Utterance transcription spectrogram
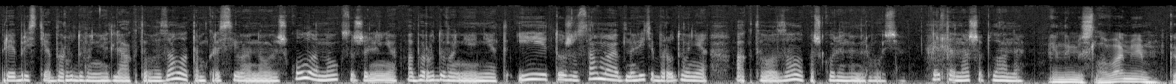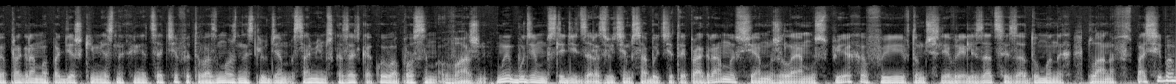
приобрести оборудование для актового зала. Там красивая новая школа, но, к сожалению, оборудования нет. И то же самое обновить оборудование актового зала по школе номер 8. Это наши планы. Иными словами, программа поддержки местных инициатив – это возможность людям самим сказать, какой вопрос им важен. Мы будем следить за развитием событий этой программы. Всем желаем успехов и в том числе в реализации задуманных планов. Спасибо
